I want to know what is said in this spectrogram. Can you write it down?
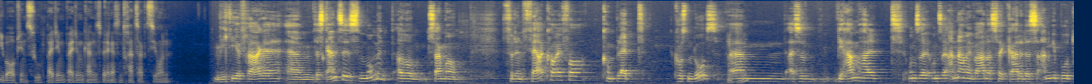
überhaupt hinzu bei, dem, bei, dem ganz, bei der ganzen Transaktion? Wichtige Frage. Ähm, das Ganze ist im Moment, also sagen wir, für den Verkäufer komplett kostenlos. Mhm. Ähm, also wir haben halt, unsere, unsere Annahme war, dass halt gerade das Angebot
